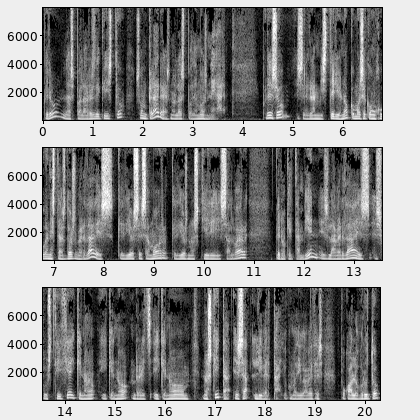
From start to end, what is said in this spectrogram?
Pero las palabras de Cristo son claras, no las podemos negar. Por eso es el gran misterio, ¿no? Cómo se conjugan estas dos verdades, que Dios es amor, que Dios nos quiere salvar, pero que también es la verdad, es, justicia y que no y que no nos quita esa libertad. Yo como digo a veces poco a lo bruto,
